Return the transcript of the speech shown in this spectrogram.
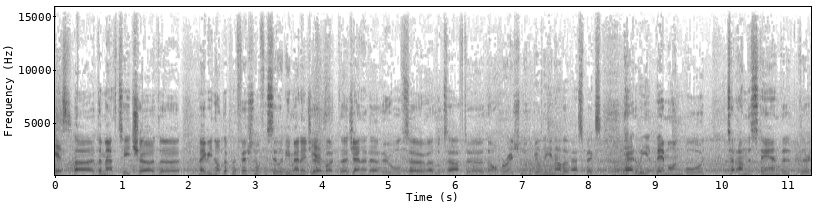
Yes. Uh, the math teacher, the maybe not the professional facility manager, Yes. but the janitor who also uh, looks after the operation of the building in other aspects. How do we get them on board to understand the, the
